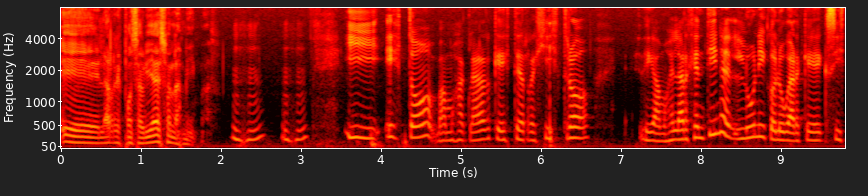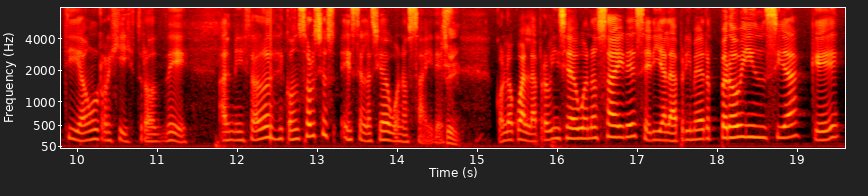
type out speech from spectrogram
eh, las responsabilidades son las mismas. Y esto, vamos a aclarar que este registro, digamos, en la Argentina el único lugar que existía un registro de administradores de consorcios es en la ciudad de Buenos Aires. Con lo cual la provincia de Buenos Aires sería la primer provincia que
